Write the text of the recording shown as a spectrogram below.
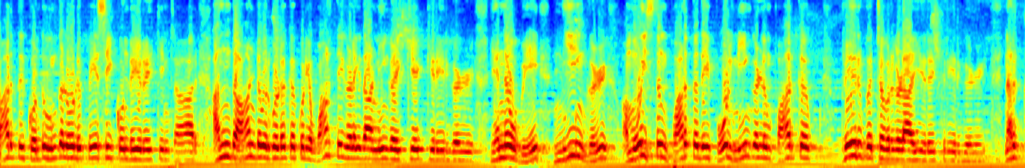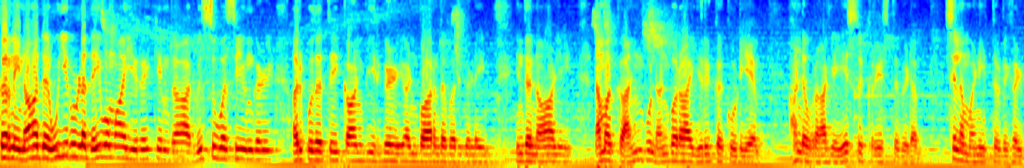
பார்த்து கொண்டு உங்களோடு பேசிக் கொண்டு இருக்கின்றார். அந்த ஆண்டவர் கொடுக்கக்கூடிய வார்த்தைகளை தான் நீங்கள் கேட்கிறீர்கள். எனவே நீங்கள் அமோய்சன் பார்த்ததை போல் நீங்களும் பார்க்க பேறு பெற்றவர்களாய் இருக்கிறீர்கள். நற்கரணை நாதர் உயிருள்ள தெய்வமாய் இருக்கின்றார். விசுவசியுங்கள் அற்புதத்தை காண்பீர்கள் அன்பார்ந்தவர்களை. இந்த நாளில் நமக்கு அன்பு நண்பராய் இருக்கக்கூடிய ஆண்டவராகிய இயேசு கிறிஸ்துவிடம் சில மணித்துளிகள்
